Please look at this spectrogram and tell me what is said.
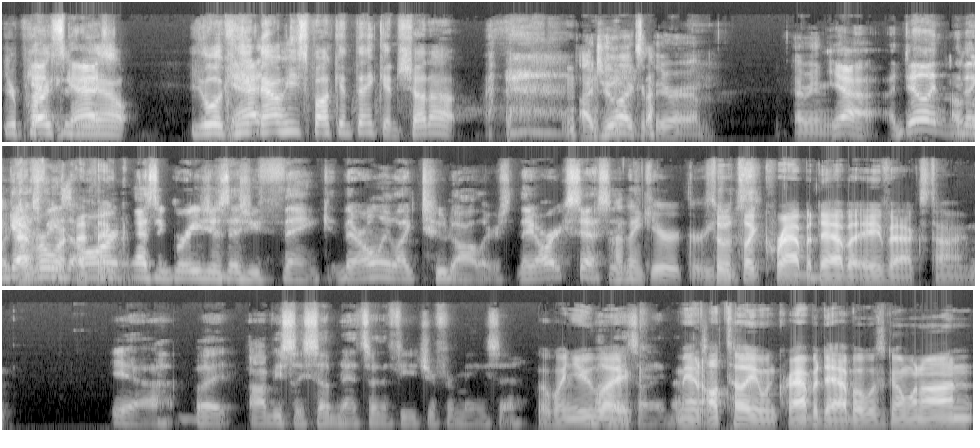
You're pricing gas- me out. You look. He, now he's fucking thinking. Shut up. I do like Ethereum. I mean, yeah, Dylan. The like gas everyone- fees I think- aren't as egregious as you think. They're only like two dollars. They are excessive. I think you're egregious. So it's like Crabadabba AVAX time. Yeah, but obviously subnets are the future for me. So But when you My like, bad's on AVAX. man, I'll tell you when Crabadabba was going on,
